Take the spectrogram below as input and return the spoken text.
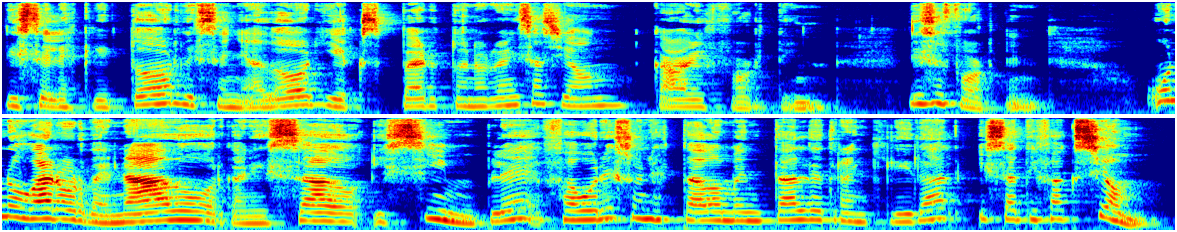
dice el escritor, diseñador y experto en organización Gary Fortin. Dice Fortin, un hogar ordenado, organizado y simple favorece un estado mental de tranquilidad y satisfacción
